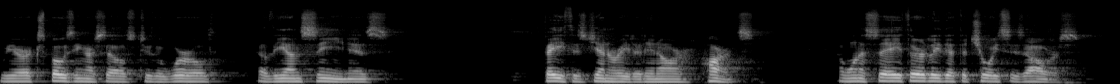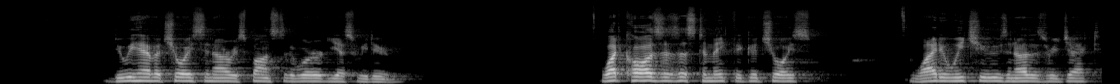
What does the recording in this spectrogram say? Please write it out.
We are exposing ourselves to the world of the unseen as faith is generated in our hearts. I want to say, thirdly, that the choice is ours. Do we have a choice in our response to the word? Yes, we do. What causes us to make the good choice? Why do we choose and others reject?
